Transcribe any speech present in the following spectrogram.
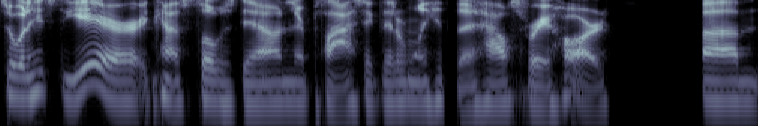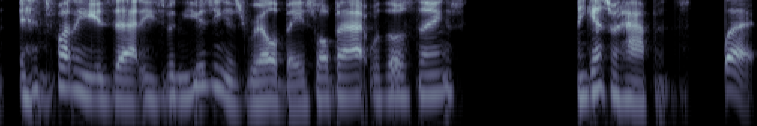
So when it hits the air, it kind of slows down. And they're plastic. They don't really hit the house very hard. Um, it's funny is that he's been using his real baseball bat with those things, and guess what happens? what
